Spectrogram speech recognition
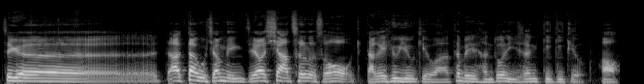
这个啊大谷翔平只要下车的时候打个 Q Q Q 啊，特别很多女生 Q Q Q 啊，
